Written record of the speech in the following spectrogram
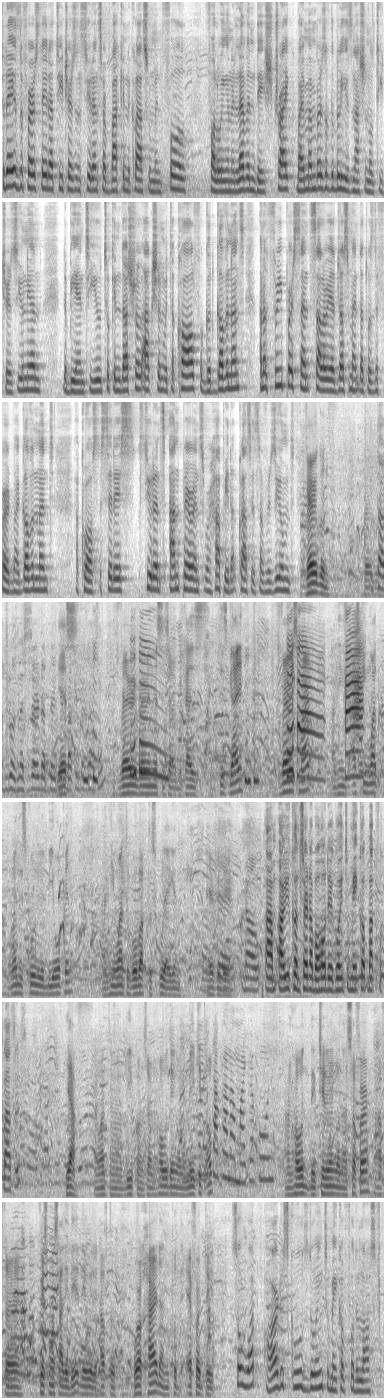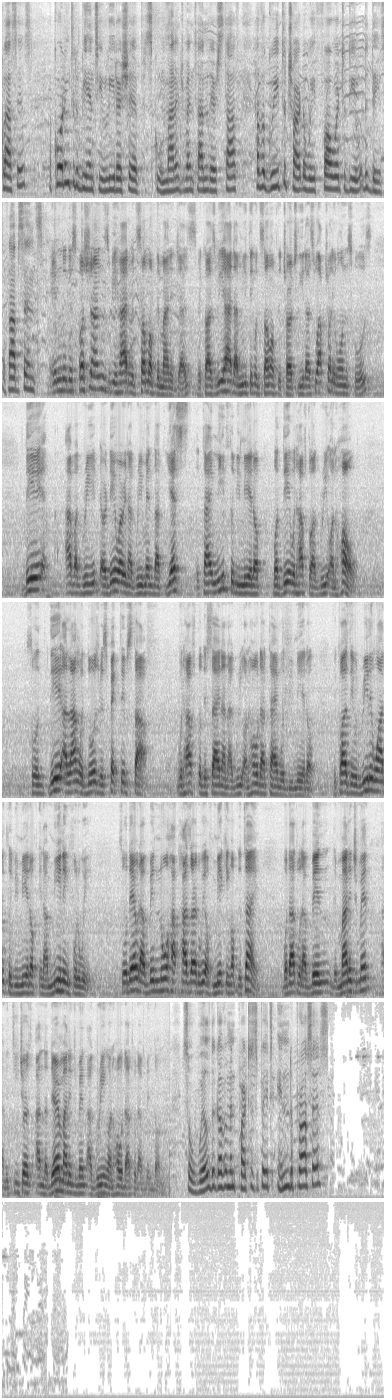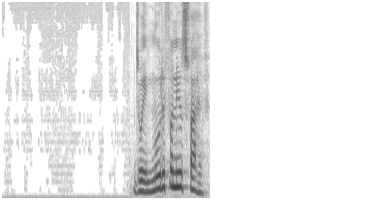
Today is the first day that teachers and students are back in the classroom in full following an 11 day strike by members of the Belize National Teachers Union. The BNTU took industrial action with a call for good governance and a 3% salary adjustment that was deferred by government. Across the cities, students and parents were happy that classes have resumed. Very good. Very good. thought it was necessary that they Yes. get back into the classroom? It's very, very necessary because this guy is very smart and he's asking what when the school will be open and he want to go back to school again every day. Okay. Now, um, are you concerned about how they're going to make up back for classes? Yeah, I want to be concerned how they're gonna make it up Talk on a microphone. and how the children gonna suffer after Christmas holiday. They will have to work hard and put the effort to it. So, what are the schools doing to make up for the loss of classes? According to the BNTU leadership, school management and their staff have agreed to chart a way forward to deal with the days of absence. In the discussions we had with some of the managers, because we had a meeting with some of the church leaders who actually own schools, they have agreed or they were in agreement that yes, the time needs to be made up, but they would have to agree on how. So they, along with those respective staff, would have to decide and agree on how that time would be made up, because they would really want it to be made up in a meaningful way. So there would have been no haphazard way of making up the time, but that would have been the management and the teachers under their management agreeing on how that would have been done. So, will the government participate in the process? Duane Moody for News 5.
